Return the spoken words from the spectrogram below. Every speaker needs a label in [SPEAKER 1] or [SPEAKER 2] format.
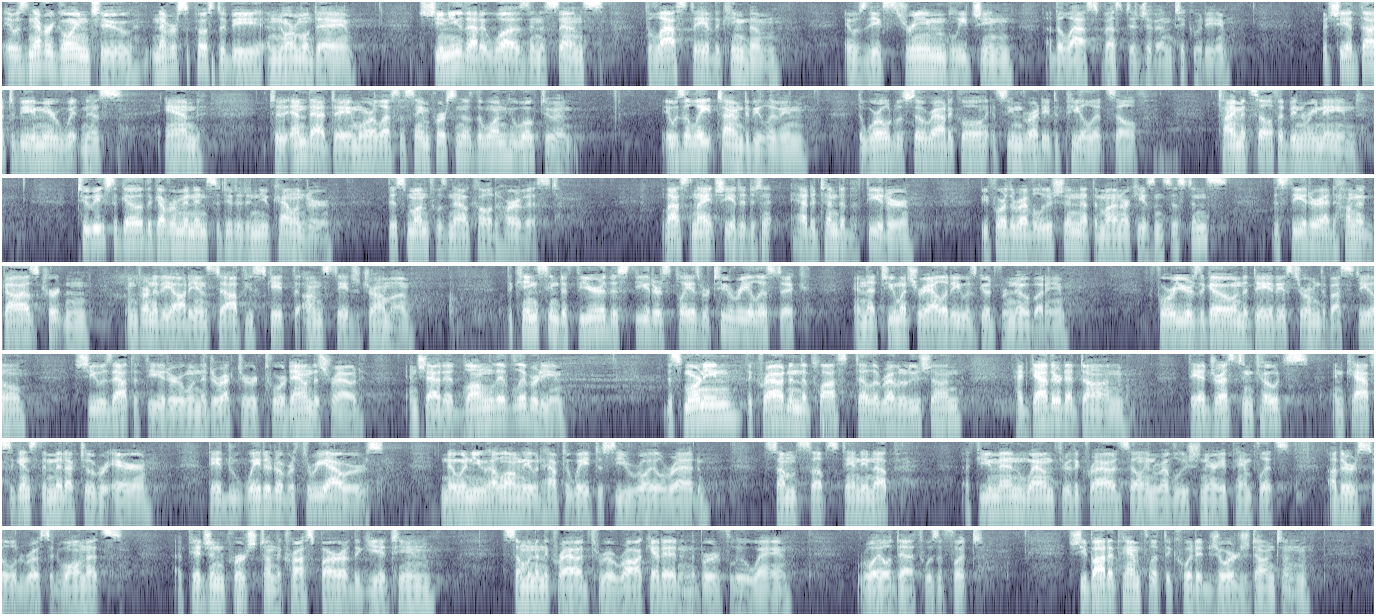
[SPEAKER 1] It was never going to, never supposed to be a normal day. She knew that it was, in a sense, the last day of the kingdom. It was the extreme bleaching of the last vestige of antiquity. But she had thought to be a mere witness, and to end that day more or less the same person as the one who woke to it. It was a late time to be living. The world was so radical, it seemed ready to peel itself. Time itself had been renamed. Two weeks ago, the government instituted a new calendar. This month was now called Harvest. Last night, she had, had attended the theater. Before the revolution, at the monarchy's insistence, this theater had hung a gauze curtain in front of the audience to obfuscate the onstage drama. The king seemed to fear this theater's plays were too realistic and that too much reality was good for nobody. Four years ago, on the day they stormed the Bastille, she was at the theater when the director tore down the shroud and shouted, Long live liberty! This morning, the crowd in the Place de la Révolution had gathered at dawn. They had dressed in coats and caps against the mid October air. They had waited over three hours. No one knew how long they would have to wait to see Royal Red. Some slept standing up. A few men wound through the crowd selling revolutionary pamphlets. Others sold roasted walnuts. A pigeon perched on the crossbar of the guillotine. Someone in the crowd threw a rock at it, and the bird flew away. Royal death was afoot. She bought a pamphlet that quoted George Danton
